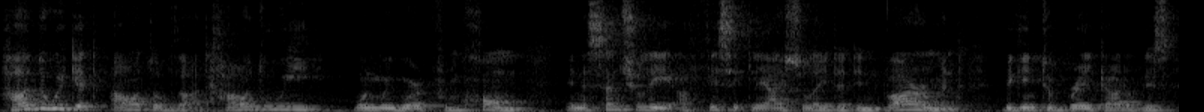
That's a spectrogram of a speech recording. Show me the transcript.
How do we get out of that? How do we, when we work from home, in essentially a physically isolated environment, begin to break out of this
